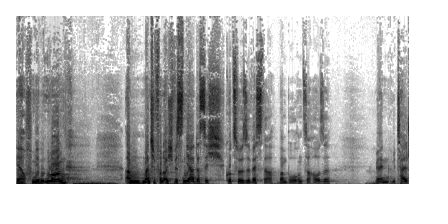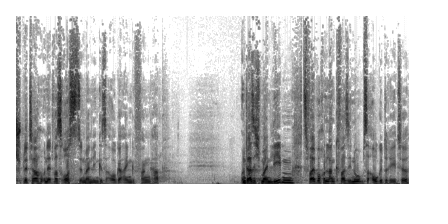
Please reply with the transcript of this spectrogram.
Ja, auch von mir guten Morgen. Ähm, manche von euch wissen ja, dass ich kurz vor Silvester beim Bohren zu Hause mir einen Metallsplitter und etwas Rost in mein linkes Auge eingefangen habe. Und da sich mein Leben zwei Wochen lang quasi nur ums Auge drehte,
